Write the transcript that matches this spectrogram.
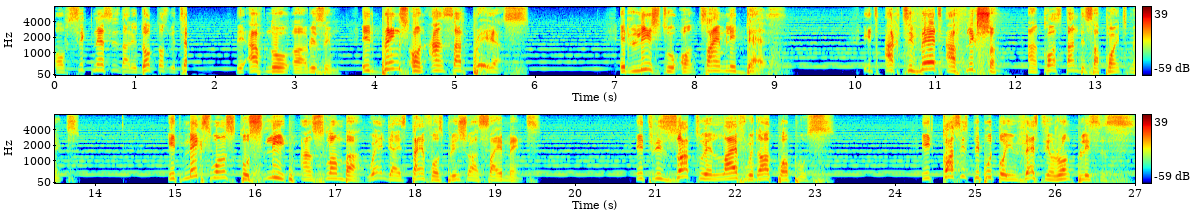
of sicknesses that the doctors will tell you they have no uh, reason. It brings unanswered prayers. It leads to untimely death. It activates affliction and constant disappointment. It makes one to sleep and slumber when there is time for spiritual assignment. It results to a life without purpose. It causes people to invest in wrong places.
